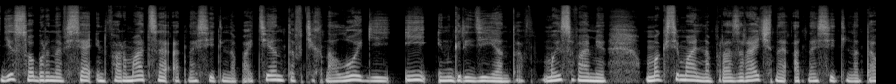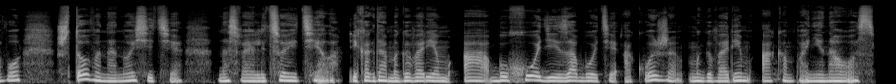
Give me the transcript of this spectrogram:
где собрана вся информация относительно патентов, технологий и ингредиентов мы с вами максимально прозрачны относительно того, что вы наносите на свое лицо и тело. И когда мы говорим об уходе и заботе о коже, мы говорим о компании Наос.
